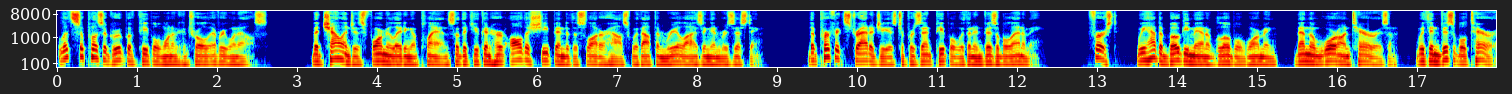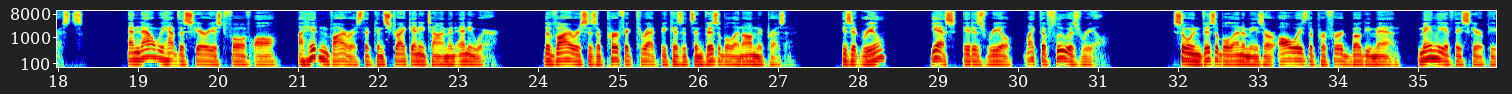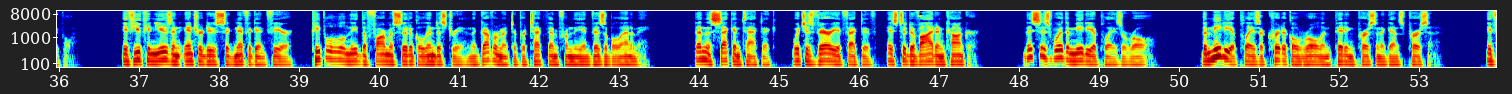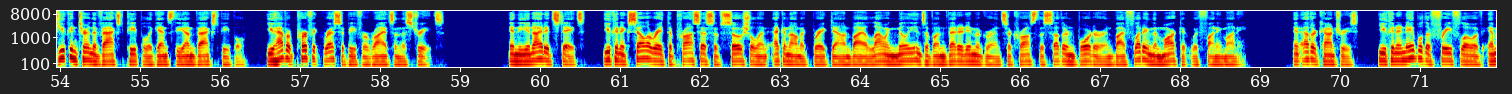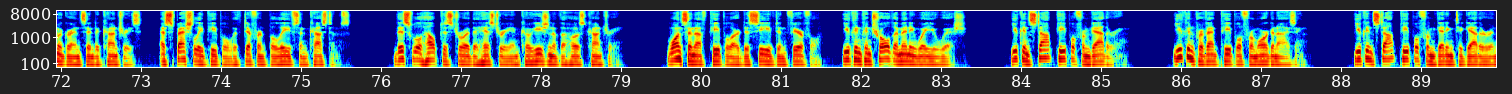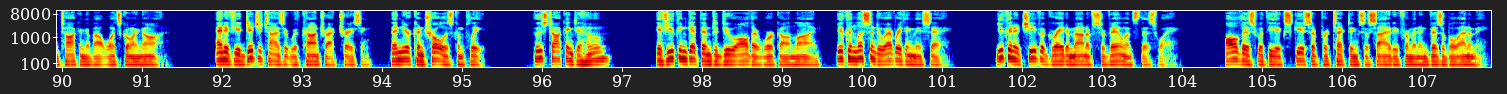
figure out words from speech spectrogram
Let's suppose a group of people want to control everyone else. The challenge is formulating a plan so that you can herd all the sheep into the slaughterhouse without them realizing and resisting. The perfect strategy is to present people with an invisible enemy. First, we had the bogeyman of global warming, then the war on terrorism, with invisible terrorists. And now we have the scariest foe of all, a hidden virus that can strike anytime and anywhere. The virus is a perfect threat because it's invisible and omnipresent. Is it real? Yes, it is real, like the flu is real. So invisible enemies are always the preferred bogeyman, mainly if they scare people. If you can use and introduce significant fear, people will need the pharmaceutical industry and the government to protect them from the invisible enemy. Then the second tactic, which is very effective, is to divide and conquer. This is where the media plays a role. The media plays a critical role in pitting person against person. If you can turn the vaxxed people against the unvaxxed people, you have a perfect recipe for riots in the streets. In the United States, you can accelerate the process of social and economic breakdown by allowing millions of unvetted immigrants across the southern border and by flooding the market with funny money. In other countries, you can enable the free flow of immigrants into countries, especially people with different beliefs and customs. This will help destroy the history and cohesion of the host country. Once enough people are deceived and fearful, you can control them any way you wish. You can stop people from gathering. You can prevent people from organizing. You can stop people from getting together and talking about what's going on. And if you digitize it with contract tracing, then your control is complete. Who's talking to whom? If you can get them to do all their work online, you can listen to everything they say. You can achieve a great amount of surveillance this way. All this with the excuse of protecting society from an invisible enemy.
